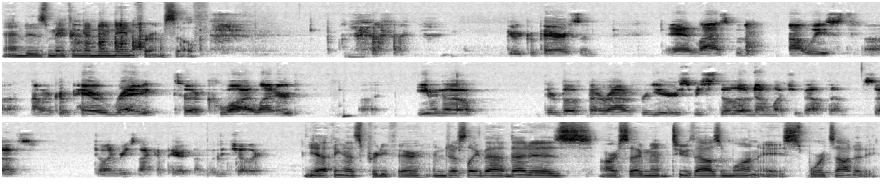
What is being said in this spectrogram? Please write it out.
and is making a new name for himself. good comparison. And last but not least, uh, I'm going to compare Rey to Kawhi Leonard. Uh, even though They're both been around for years. We still don't know much about them. So that's the only reason I compared them with each other. Yeah, I think that's pretty fair. And just like that, that is our segment 2001 A Sports Oddity.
